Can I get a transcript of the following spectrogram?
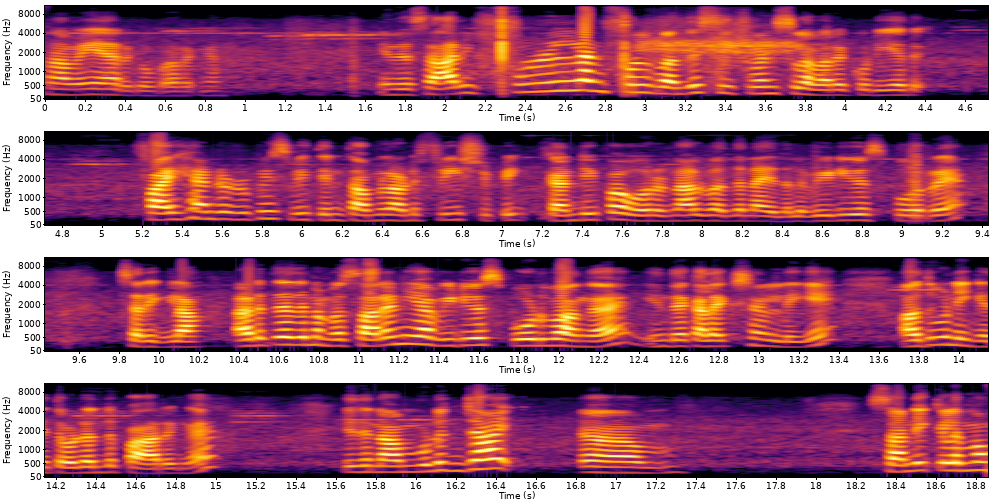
செமையாக இருக்குது பாருங்கள் இந்த சாரீ ஃபுல் அண்ட் ஃபுல் வந்து சீக்வன்ஸில் வரக்கூடியது. Five hundred rupees within Tamil Nadu free shipping கண்டிப்பாக ஒரு நாள் வந்து நான் இதில் வீடியோஸ் போடுறேன். சரிங்களா? அடுத்தது நம்ம சரண்யா வீடியோஸ் போடுவாங்க இந்த கலெக்ஷன்லேயே அதுவும் நீங்கள் தொடர்ந்து பாருங்கள் இது நான் முடிஞ்சால் சனிக்கிழமை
